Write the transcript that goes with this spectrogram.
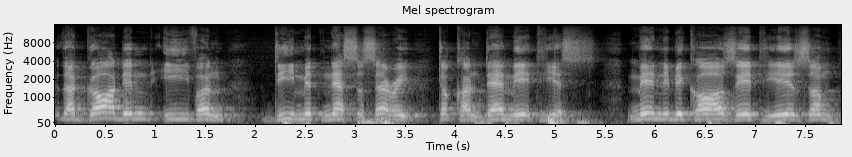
that God didn't even deem it necessary to condemn atheists, mainly because atheism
